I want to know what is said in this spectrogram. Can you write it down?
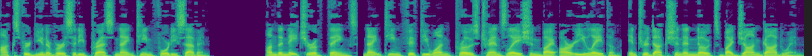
Oxford University Press 1947. On the Nature of Things, 1951 prose translation by R. E. Latham, Introduction and Notes by John Godwin,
